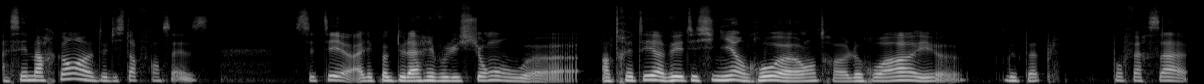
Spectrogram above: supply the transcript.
assez marquant de l'histoire française. C'était à l'époque de la Révolution où un traité avait été signé en gros entre le roi et le peuple pour faire ça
